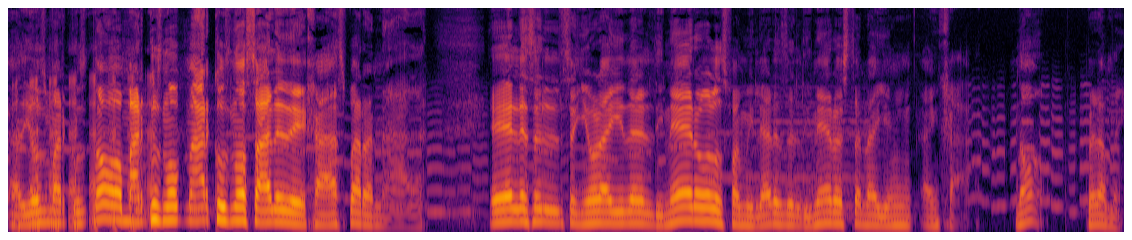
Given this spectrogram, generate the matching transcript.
Adiós, Marcus. No, Marcus no, Marcus no sale de Haas para nada. Él es el señor ahí del dinero, los familiares del dinero están ahí en, en Haas. No, espérame.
